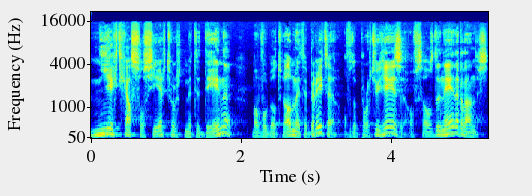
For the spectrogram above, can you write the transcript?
niet echt geassocieerd wordt met de Denen, maar bijvoorbeeld wel met de Britten, of de Portugezen, of zelfs de Nederlanders.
